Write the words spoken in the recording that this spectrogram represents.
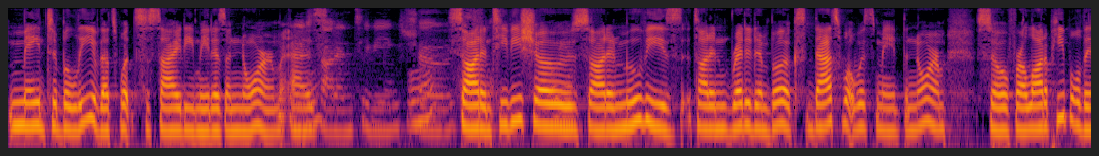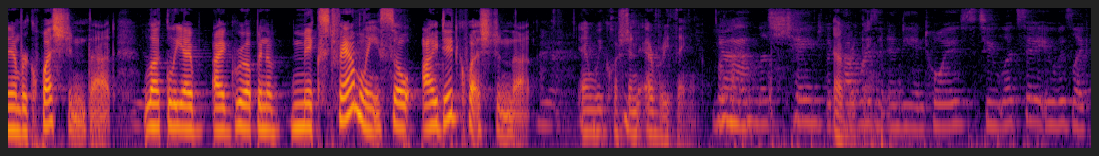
made to believe. That's what society made as a norm. As saw it in TV mm-hmm. shows. saw it in TV mm-hmm. shows, saw it in movies, saw it in read it in books. That's what was made the norm. So for a lot of people, they never questioned that. Luckily, I I grew up in a mixed family, so I did question that. And we question everything. Yeah, and let's change the Everything. cowboys and Indian toys to let's say it was like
